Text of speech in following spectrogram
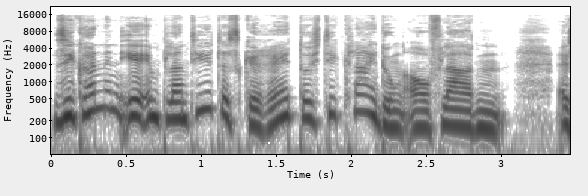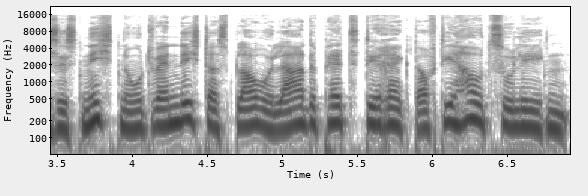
Sie können Ihr implantiertes Gerät durch die Kleidung aufladen. Es ist nicht notwendig, das blaue Ladepad direkt auf die Haut zu legen.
